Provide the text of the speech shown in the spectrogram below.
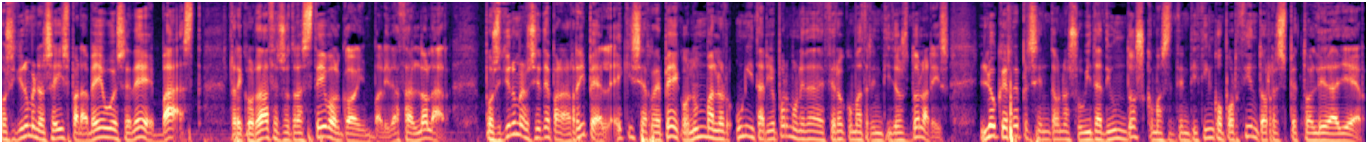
Posición número 6 para BUSD, BAST. Recordad, es otra stablecoin, validad al dólar. Posición número 7 para Ripple, XRP, con un valor unitario por moneda de 0,32 dólares, lo que representa una subida de un 2,75% respecto al día de ayer.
